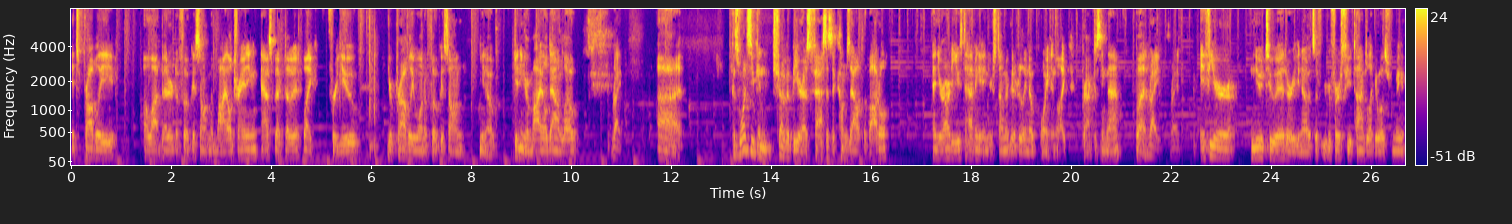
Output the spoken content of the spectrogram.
it's probably a lot better to focus on the mile training aspect of it. Like for you, you probably want to focus on, you know, getting your mile down low. Right because uh, once you can chug a beer as fast as it comes out the bottle, and you're already used to having it in your stomach, there's really no point in like practicing that. But right, right. If you're new to it, or you know, it's a, your first few times, like it was for me,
